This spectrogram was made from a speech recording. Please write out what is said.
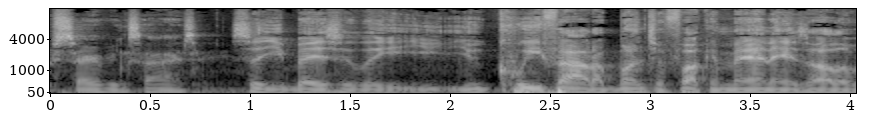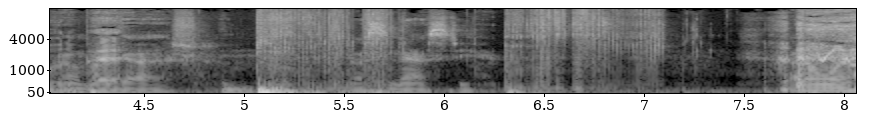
serving size. so you basically you, you queef out a bunch of fucking mayonnaise all over the Oh my gosh, that's nasty. I don't want.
